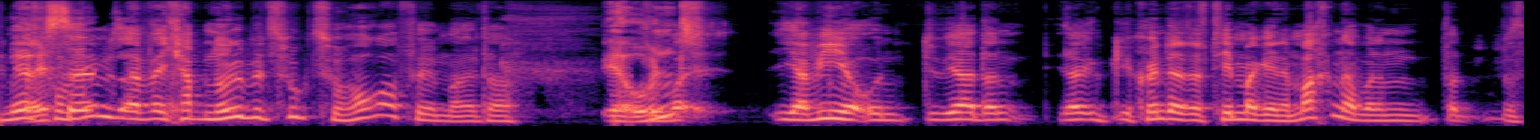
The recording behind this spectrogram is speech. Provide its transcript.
Nee, das Weißt du? Problem ist einfach, ich habe null Bezug zu Horrorfilmen, Alter. Ja, und? Ja, wie? Und ja, dann, ja, ihr könnt ja das Thema gerne machen, aber dann, das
